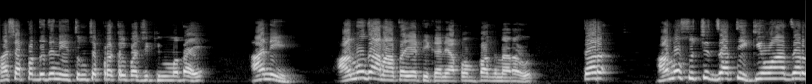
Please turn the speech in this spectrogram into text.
अशा पद्धतीने ही तुमच्या प्रकल्पाची किंमत आहे. आणि अनुदान आता या ठिकाणी आपण बघणार आहोत. तर अनुसूचित जाती किंवा जर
